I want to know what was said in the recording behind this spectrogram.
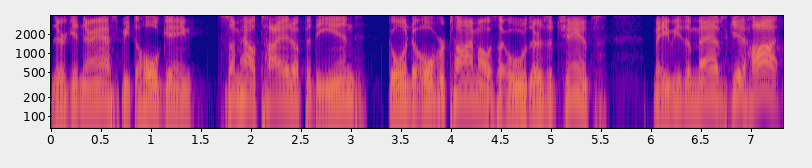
They're getting their ass beat the whole game. Somehow tie it up at the end, go into overtime. I was like, oh, there's a chance. Maybe the Mavs get hot.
